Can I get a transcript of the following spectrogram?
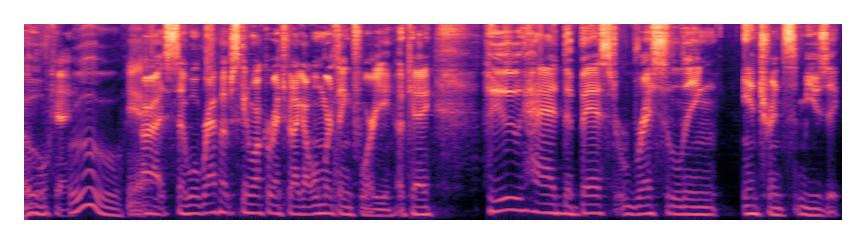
Ooh, okay. Ooh. yeah. All right, so we'll wrap up Skinwalker Ranch, but I got one more thing for you. Okay, who had the best wrestling entrance music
